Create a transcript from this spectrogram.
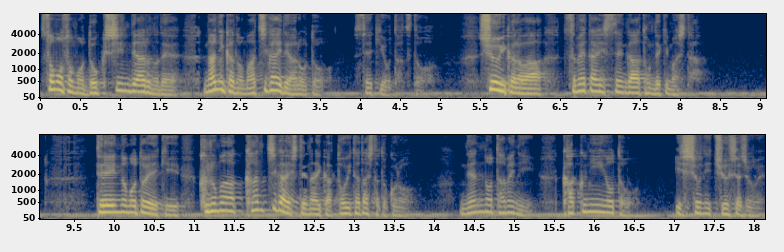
そもそも独身であるので何かの間違いであろうと席を立つと周囲からは冷たい視線が飛んできました。店員のもとへ行き車は勘違いしてないか問いただしたところ念のために確認をと一緒に駐車場へ。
